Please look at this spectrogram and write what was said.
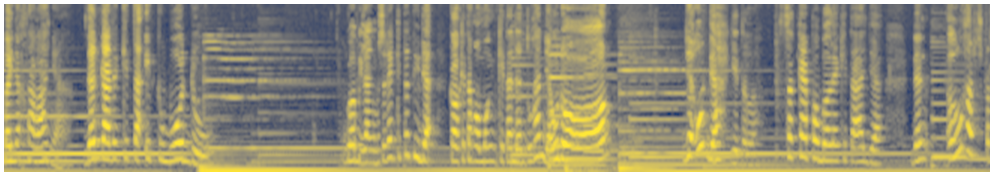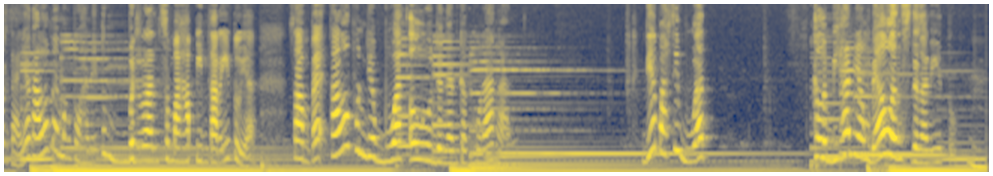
banyak salahnya dan karena kita itu bodoh. Gua bilang maksudnya kita tidak kalau kita ngomong kita dan Tuhan jauh dong. Ya udah gitu loh. Secapable kita aja dan lu harus percaya kalau memang Tuhan itu beneran semaha pintar itu ya sampai kalaupun dia buat lu dengan kekurangan dia pasti buat kelebihan yang balance dengan itu Hmm.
